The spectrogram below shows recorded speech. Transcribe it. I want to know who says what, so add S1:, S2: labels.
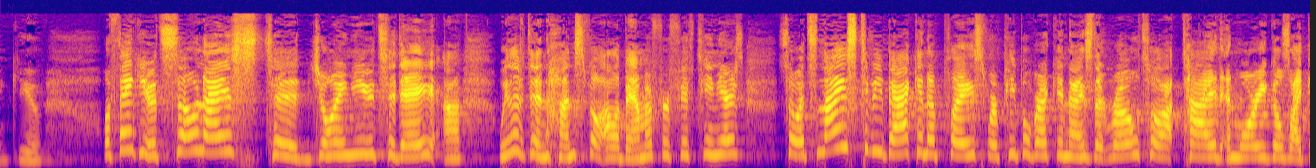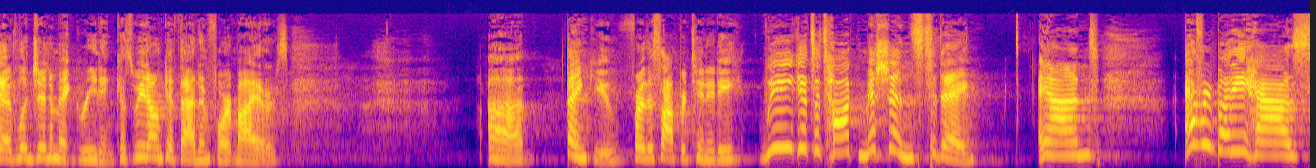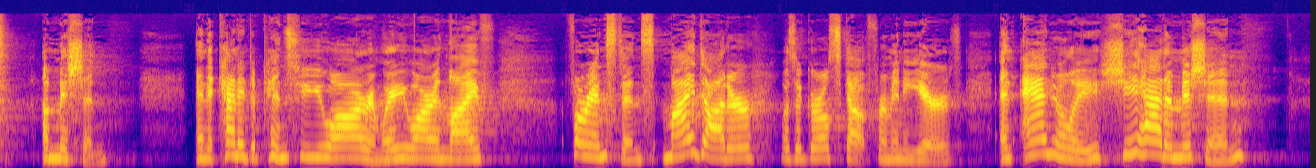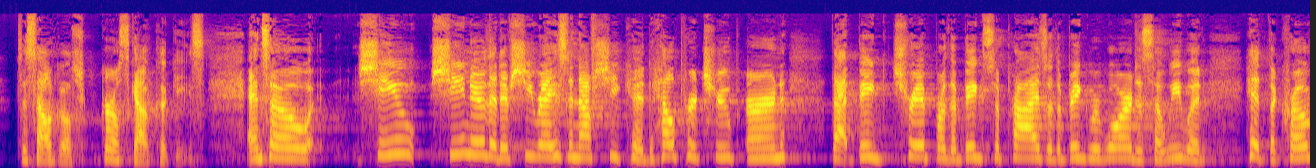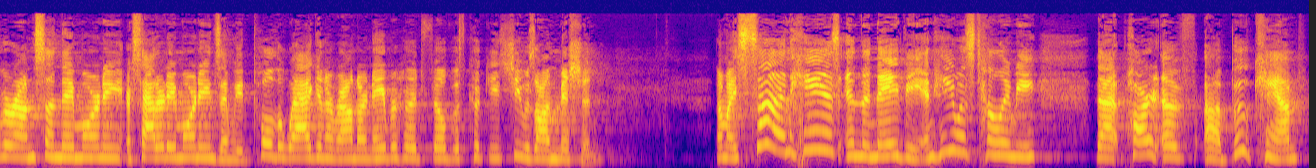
S1: Thank you. Well, thank you. It's so nice to join you today. Uh, we lived in Huntsville, Alabama for 15 years. So it's nice to be back in a place where people recognize that Roll Tide and War Eagle's like a legitimate greeting, because we don't get that in Fort Myers. Uh, thank you for this opportunity. We get to talk missions today. And everybody has a mission. And it kind of depends who you are and where you are in life. For instance, my daughter was a Girl Scout for many years, and annually she had a mission to sell Girl, Scout cookies. And so she, she knew that if she raised enough, she could help her troop earn that big trip or the big surprise or the big reward. And so we would hit the Kroger on Sunday morning or Saturday mornings and we'd pull the wagon around our neighborhood filled with cookies. She was on mission. Now my son, he is in the Navy and he was telling me that part of uh, boot camp,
